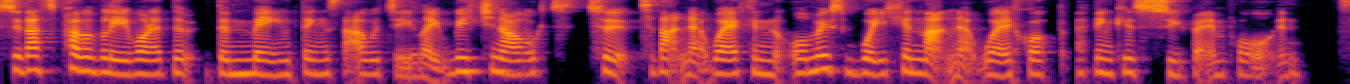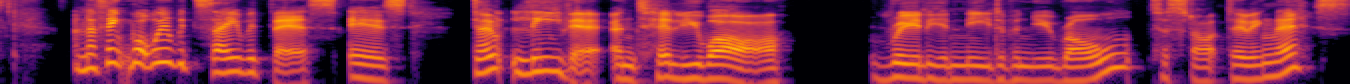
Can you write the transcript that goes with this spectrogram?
so that's probably one of the, the main things that I would do, like reaching out to, to that network and almost waking that network up, I think is super important. And I think what we would say with this is don't leave it until you are really in need of a new role to start doing this.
